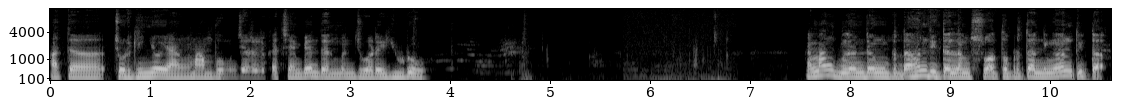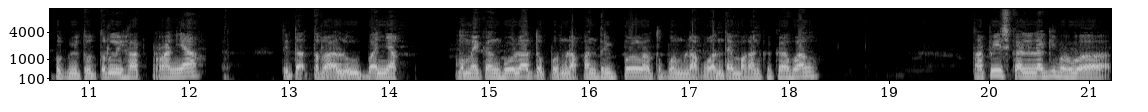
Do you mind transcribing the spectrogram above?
ada Jorginho yang mampu menjadi Liga Champion dan menjuarai Euro. Memang gelandang bertahan di dalam suatu pertandingan tidak begitu terlihat perannya, tidak terlalu banyak memegang bola ataupun melakukan dribble ataupun melakukan tembakan ke gawang. Tapi sekali lagi bahwa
